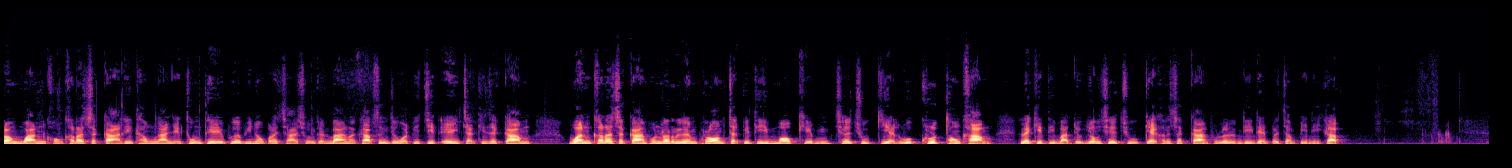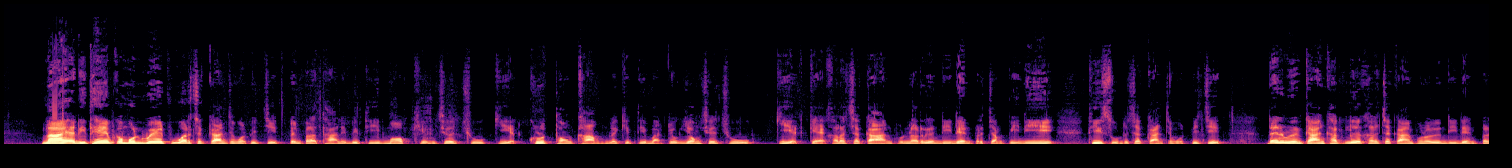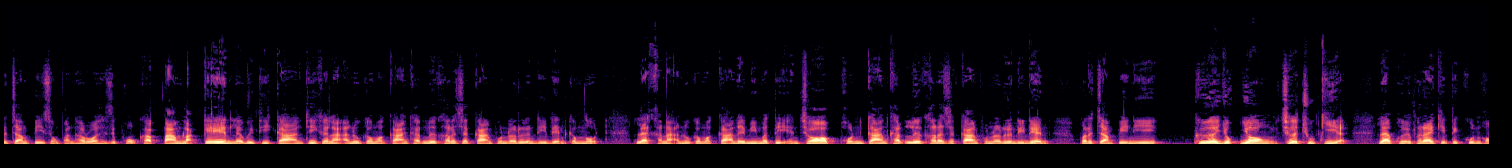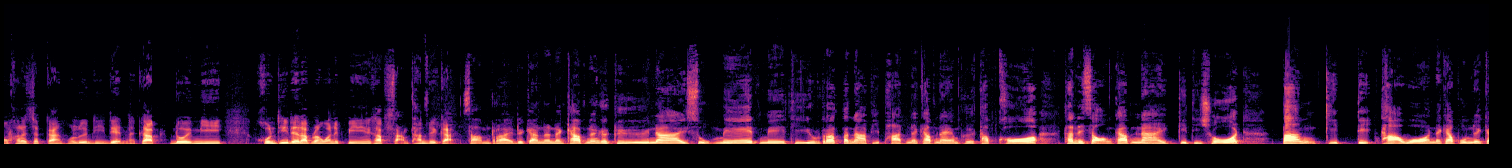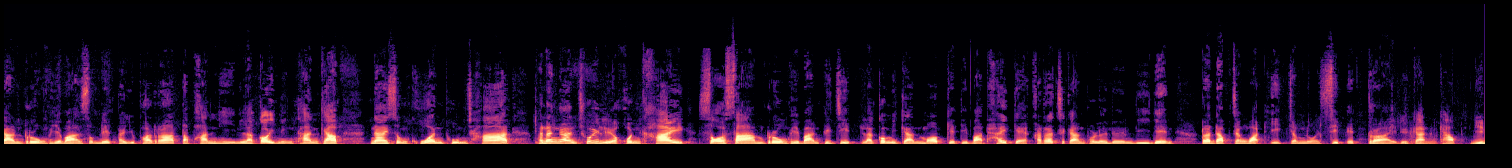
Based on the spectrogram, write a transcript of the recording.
รางวัลของข้าราชการที่ทำงานอย่างทุ่มเท เพื่อพี่น้องประชาชนกันบ้างนะครับ ซึ่งจังหวัดพิจิตรเองจัดกิจกรรม วันข้าราชการพลเรือนพร้อมจัดพิธีมอบเข็มเชิดชูเกียรติว่าครุฑทองคำและกียรติบัตรยกย่องเชิดชูแก่ข้าราชการพลเรือนดีเด่นประจำปีนี้ครับนายอดิเทพกมลเวทผู้ว่าราชการจังหวัดพิจิตรเป็นประธานในพิธีมอบเข็มเชิดชูเกียรติครุฑทองคำและกิตติบัตรยกย่องเชิดชู เกียรติแก่ข้าราชการพลเรือนดีเด่นประจำปีนี้ ที่ศูนย์ราชการจังหวัดพิจิตรได้ดำเนินการคัดเลือกข้าราชการพลเรือนดีเด่นประจำปี 2566ครับตามหลักเกณฑ์และวิธีการที่คณะอนุกรรมการคัดเลือกข้าราชการพลเรือนดีเด่นกำหนด และคณะอนุกรรมการได้มีมติเห็นชอบ ผลการคัดเลือกข้าราชการพลเรือนดีเด่น ประจำปีนี้ เพื่อยกย่องเชิดชูเกียรติ และเผยแพร่กิตติคุณของข้าราชการพลเรือนดีเด่นนะครับ โดยมีคนที่ได้รับรางวัลในปีนี้นะครับสามท่านด้วยกันสามรายด้วยกันนะครับ นั่นก็คือนายสุเมธเมธีรัตนาพิพัฒน์นะครับนายอำเภอทับคอท่านที่สองครับนายกิติโชต ตั้งกิติถาวรนะครับผู้อำนวยการโรงพยาบาลสมเด็จพระยุพราชตะพันหิน แล้วก็อีกหนึ่งท่านครับนายสมควรภูมิชาติ พนักงานช่วยเหลือคนไข้สสามโรงพยาบาลพิจิตรแล้วก็มีการมอบเกียรติบัตรให้แก่ข้าราชการพลเรือนดีเด่น ระดับจังหวัดอีกจำนวน 11 รายด้วยกันครับ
